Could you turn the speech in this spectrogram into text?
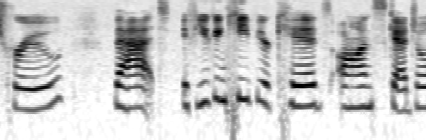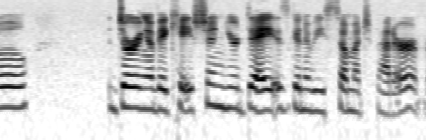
true. That if you can keep your kids on schedule during a vacation, your day is going to be so much better.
